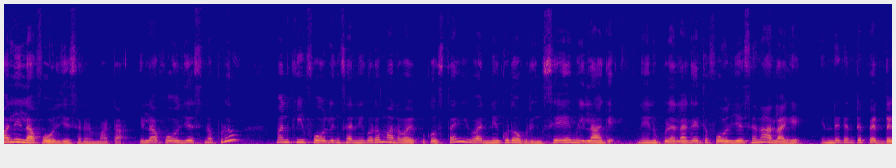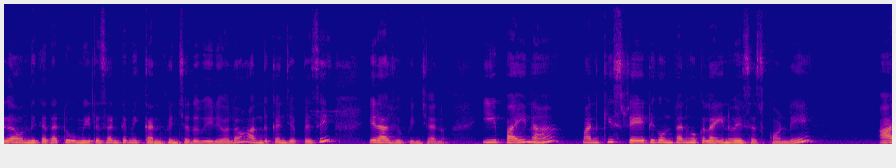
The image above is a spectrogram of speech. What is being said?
మళ్ళీ ఇలా ఫోల్డ్ చేశాను అనమాట ఇలా ఫోల్డ్ చేసినప్పుడు మనకి ఈ ఫోల్డింగ్స్ అన్నీ కూడా మన వైపుకి వస్తాయి. ఇవన్నీ కూడా ఓపెనింగ్ సేమ్ ఇలాగే. నేను ఇప్పుడు ఎలాగైతే ఫోల్డ్ చేశానో అలాగే. ఎందుకంటే పెద్దగా ఉంది కదా టూ మీటర్స్ అంటే మీకు కనిపించదు వీడియోలో. అందుకని చెప్పేసి ఇలా చూపించాను. ఈ పైన మనకి స్ట్రైట్గా ఉండడానికి ఒక లైన్ వేసేసుకోండి. ఆ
